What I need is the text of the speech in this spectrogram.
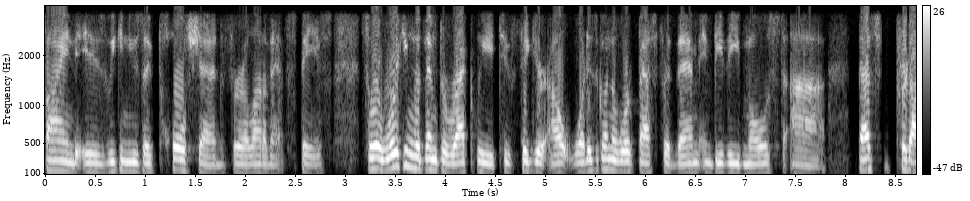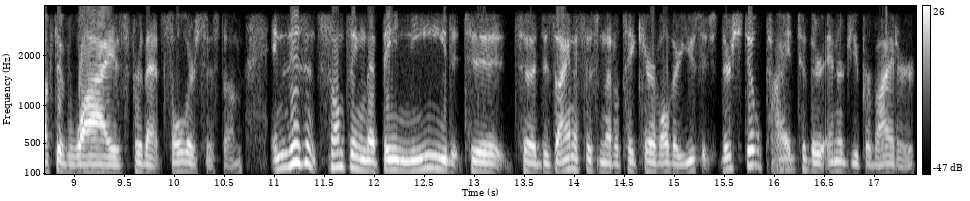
find is we can use a pole shed for a lot of that space. So we're working with them directly to figure out what is going to work best for them and be the most uh, best productive wise for that solar system. And it isn't something that they need to to design a system that'll take care of all their usage. They're still tied to their energy provider,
